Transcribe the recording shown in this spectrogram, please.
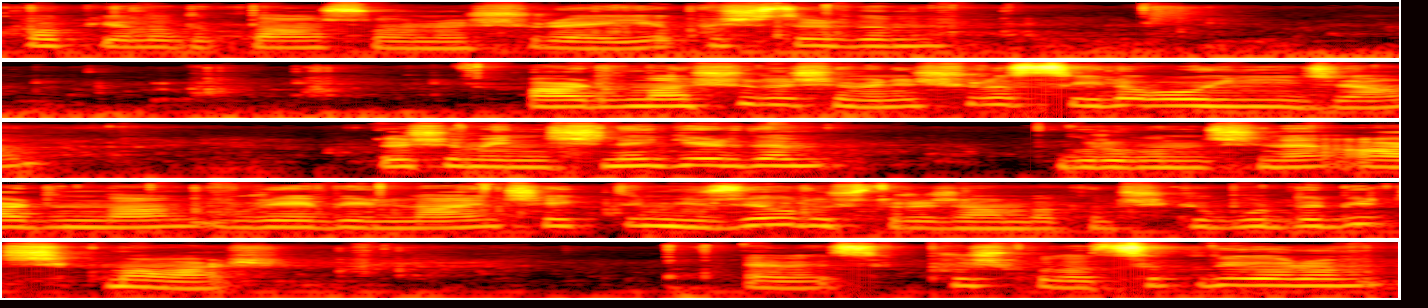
Kopyaladıktan sonra şuraya yapıştırdım. Ardından şu döşemenin şurasıyla oynayacağım. Döşemenin içine girdim. Grubun içine ardından buraya bir line çektim. Yüzey oluşturacağım bakın. Çünkü burada bir çıkma var. Evet. Push pull'a tıklıyorum.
